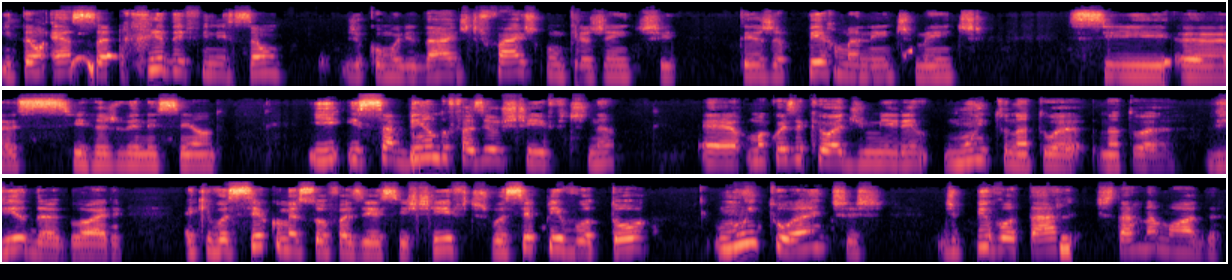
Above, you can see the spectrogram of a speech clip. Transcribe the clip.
Então, essa redefinição de comunidades faz com que a gente esteja permanentemente se, uh, se rejuvenescendo e, e, sabendo fazer os shifts, né? É, uma coisa que eu admirei muito na tua, na tua vida, Glória, é que você começou a fazer esses shifts, você pivotou muito antes de pivotar, estar na moda.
